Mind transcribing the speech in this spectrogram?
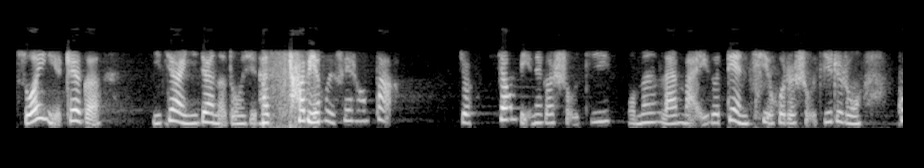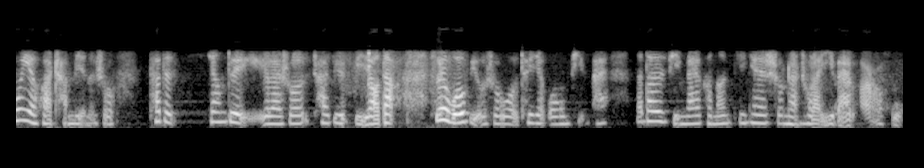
所以这个一件一件的东西，它差别会非常大。就相比那个手机，我们来买一个电器或者手机这种工业化产品的时候，它的。相对于来说差距比较大，所以我比如说我推荐某种品牌，那它的品牌可能今天生产出来一百把二胡，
